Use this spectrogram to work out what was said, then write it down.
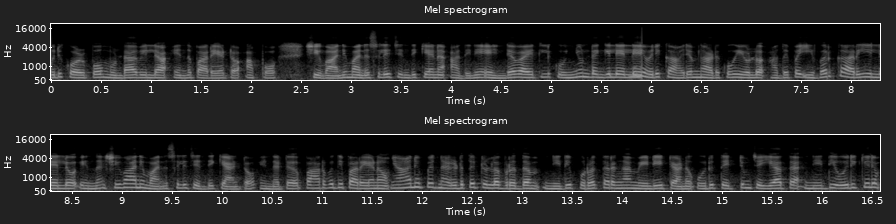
ഒരു കുഴപ്പവും ഉണ്ടാവില്ല എന്ന് പറയട്ടോ. അപ്പോൾ ശിവാനി മനസ്സിൽ ചിന്തിക്കുകയാണ് അതിന് എന്റെ വയറ്റിൽ കുഞ്ഞുണ്ടെങ്കിലല്ലേ ഒരു കാര്യം നടക്കുകയുള്ളൂ. അതിപ്പോൾ ഇവർക്ക് അറിയില്ലല്ലോ എന്ന് ശിവാനി മനസ്സിൽ ചിന്തിക്കാൻ കേട്ടോ എന്നിട്ട് പാർവതി പറയണോ ഞാനിപ്പോൾ എടുത്തിട്ടുള്ള വ്രതം നിധി പുറത്തിറങ്ങാൻ വേണ്ടിയിട്ടാണ് ഒരു തെറ്റും ചെയ്യാത്ത നിധി ഒരിക്കലും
